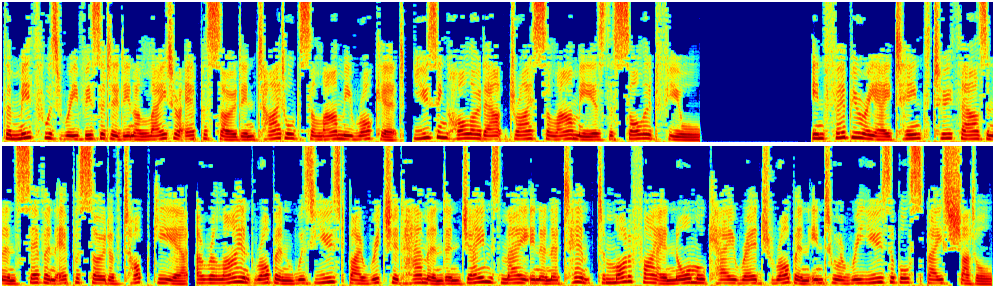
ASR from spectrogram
The myth was revisited in a later episode entitled Salami Rocket, using hollowed-out dry salami as the solid fuel. In February 18, 2007 episode of Top Gear, a Reliant Robin was used by Richard Hammond and James May in an attempt to modify a normal K-Reg Robin into a reusable space shuttle.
